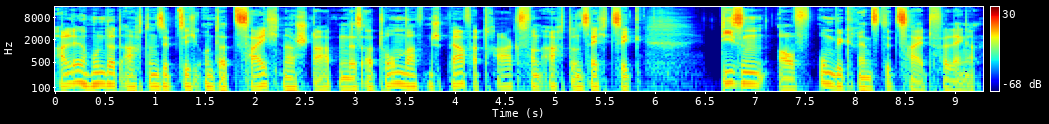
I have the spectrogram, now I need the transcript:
alle 178 Unterzeichnerstaaten des Atomwaffensperrvertrags von 68 diesen auf unbegrenzte Zeit verlängern.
